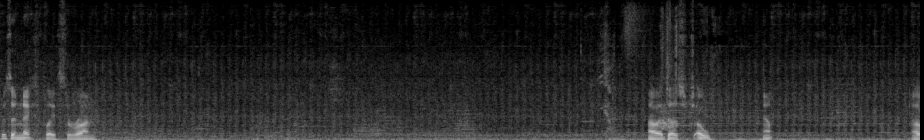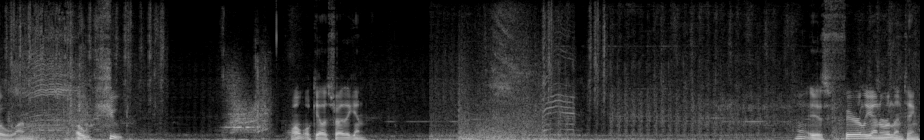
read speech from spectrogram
Where's the next place to run? Oh, it does. Oh. Yeah. Oh, I'm. Oh, shoot. Well, okay, let's try it again. That is fairly unrelenting.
